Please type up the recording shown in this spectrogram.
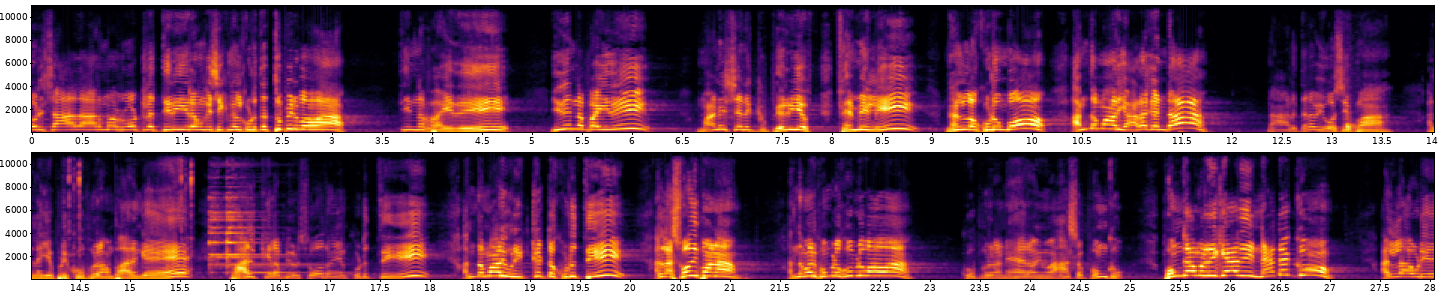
ஒரு சாதாரணமாக ரோட்டில் திரியிறவங்க சிக்னல் கொடுத்தா துப்பிட்டு போவான் என்னப்பா இது? இது என்னப்பா இது? மனுஷனுக்கு பெரிய ஃபெமிலி நல்ல குடும்பம் அந்த மாதிரி அழகண்டா? நாலு தடவை யோசிப்பான். அல்ல எப்படி கூப்பிடுறான் பாருங்க. வாழ்க்கையில் அப்படி ஒரு சோதனையை கொடுத்து அந்த மாதிரி ஒரு இக்கட்டை கொடுத்து அல்ல சோதிப்பானா? அந்த மாதிரி பொம்பளை கூப்பிடுவாவா? கூப்பிடுற நேரம் இவன் ஆசை பொங்கும். பொங்காமல் இருக்காது நடக்கும். அல்லாவுடைய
